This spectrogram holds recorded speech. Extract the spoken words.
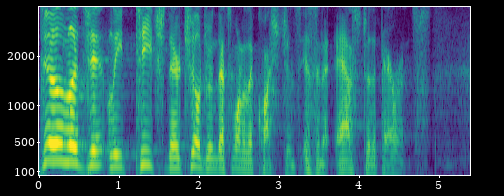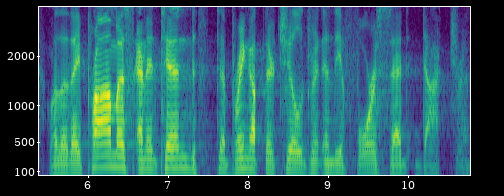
diligently teach their children. That's one of the questions, isn't it? Asked to the parents. Whether they promise and intend to bring up their children in the aforesaid doctrines.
